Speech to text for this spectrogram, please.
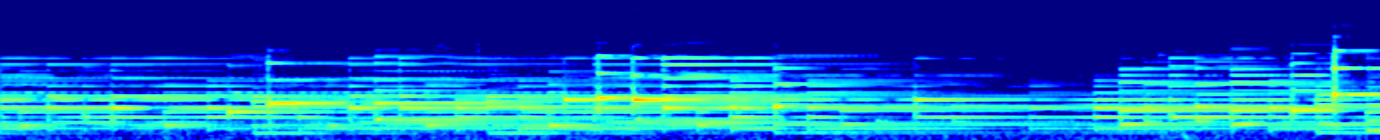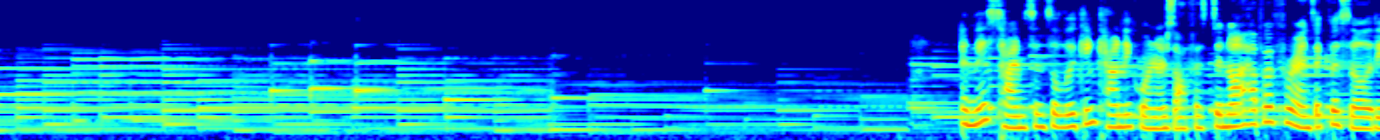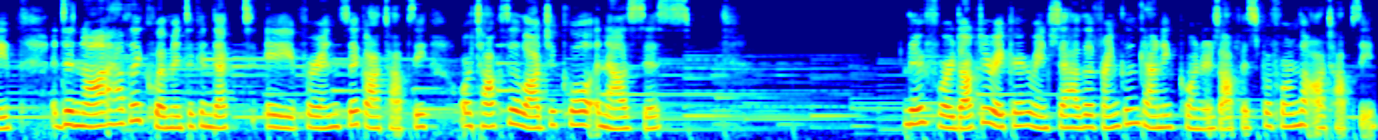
In this time, since the Licking County Coroner's Office did not have a forensic facility, it did not have the equipment to conduct a forensic autopsy or toxicological analysis. Therefore, Dr. Raker arranged to have the Franklin County Coroner's Office perform the autopsy.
